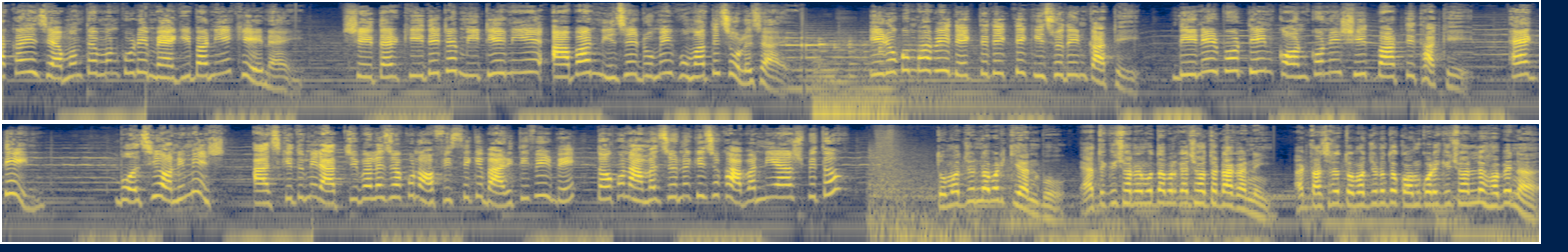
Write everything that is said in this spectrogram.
একাই যেমন তেমন করে ম্যাগি বানিয়ে খেয়ে নেয়। সে তার খিদেটা মিটিয়ে নিয়ে আবার নিজের রুমে ঘুমাতে চলে যায়। এরকম ভাবেই দেখতে দেখতে কিছুদিন কাটে। দিনের পর দিন কনকনে শীত বাড়তে থাকে। একদিন বলছি অনিমেষ আজকে তুমি রাত্রিবেলা যখন অফিস থেকে বাড়িতে ফিরবে তখন আমার জন্য কিছু খাবার নিয়ে আসবে তো? তোমার জন্য আবার কি আনব? এত কিছু আনার মতো আমার কাছে অত টাকা নেই। আর তাছাড়া তোমার জন্য তো কম করে কিছু আনলে হবে না।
